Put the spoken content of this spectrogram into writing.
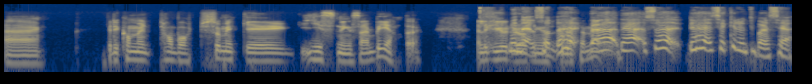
Eh, för det kommer ta bort så mycket gissningsarbete. Men Nelson, det här, det, här, det, här, så här, det här så kan du inte bara säga,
